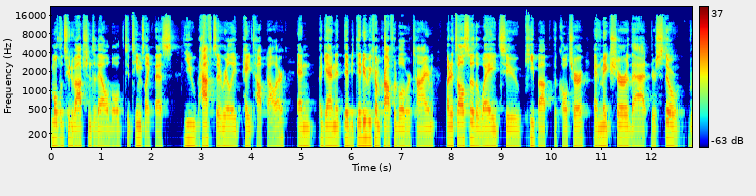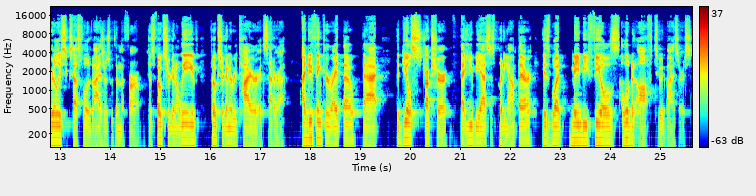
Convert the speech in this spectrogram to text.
multitude of options available to teams like this, you have to really pay top dollar. And again, it, they, they do become profitable over time, but it's also the way to keep up the culture and make sure that there's still really successful advisors within the firm because folks are going to leave, folks are going to retire, et cetera. I do think you're right, though, that the deal structure that UBS is putting out there is what maybe feels a little bit off to advisors.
